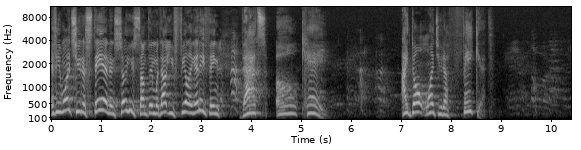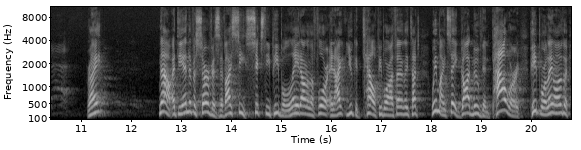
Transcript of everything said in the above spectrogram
If He wants you to stand and show you something without you feeling anything, that's okay. I don't want you to fake it. Right? Now, at the end of a service, if I see 60 people laid out on the floor and I, you could tell people are authentically touched, we might say God moved in power. People are laying all over the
